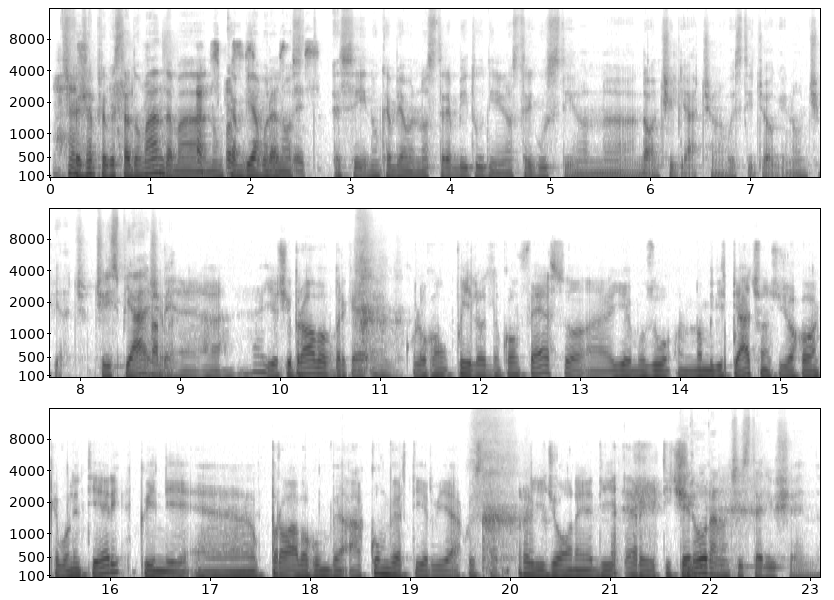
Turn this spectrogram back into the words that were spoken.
Ci fai sempre questa domanda, ma non cambiamo, le nost- eh sì, non cambiamo, le nostre abitudini, i nostri gusti. Non, non, ci piacciono questi giochi, non ci piacciono. Ci dispiace. Va bene, ma... Eh, io ci provo perché eh, lo, qui lo confesso. Eh, io e Musu non mi dispiacciono, ci gioco anche volentieri. Quindi eh, provo a, conver- a, convertirvi a questa religione di eretici. Per ora non ci stai riuscendo.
